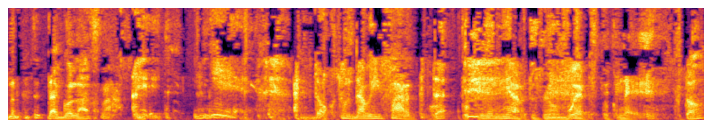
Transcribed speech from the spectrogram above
ta golasa, nie. Doktor dał jej fart, bo po pielęgniarce sobie w łeb stuknęli. Kto?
